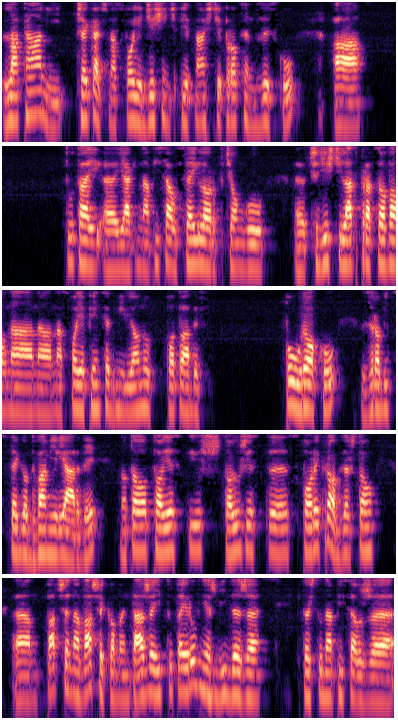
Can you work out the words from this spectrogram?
latami czekać na swoje 10-15% zysku, a tutaj, e, jak napisał Sailor, w ciągu e, 30 lat pracował na, na, na swoje 500 milionów po to, aby w pół roku zrobić z tego 2 miliardy, no to to jest już, to już jest e, spory krok. Zresztą e, patrzę na wasze komentarze i tutaj również widzę, że ktoś tu napisał, że,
